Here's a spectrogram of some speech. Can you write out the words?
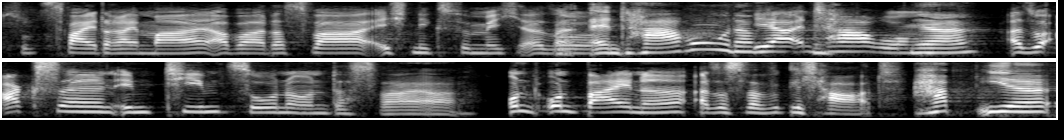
So zwei, dreimal, aber das war echt nichts für mich. Also Enthaarung oder? ja, Enthaarung. Ja. Also Achseln, Intimzone und das war ja. Und, und Beine, also es war wirklich hart. Habt ihr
